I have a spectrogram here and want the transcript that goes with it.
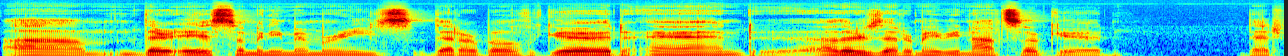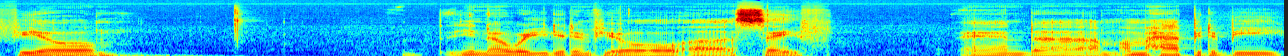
um, there is so many memories that are both good and others that are maybe not so good that feel you know where you didn't feel uh, safe and uh, I'm, I'm happy to be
